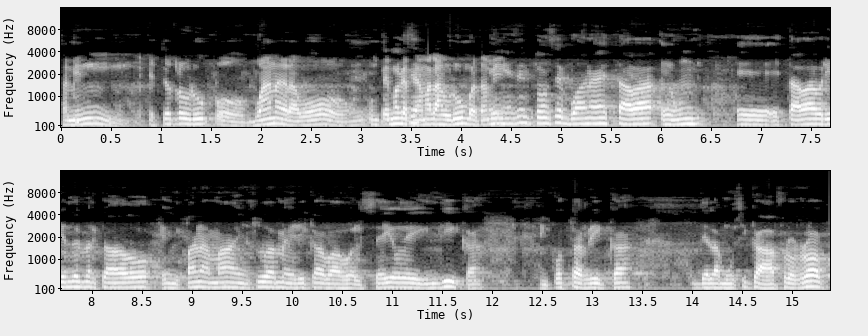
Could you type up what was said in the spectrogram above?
También este otro grupo, Buana, grabó un, un tema En que se llama La Jurumba En también. ese entonces Buana estaba en un eh, estaba abriendo el mercado en Panamá, en Sudamérica, bajo el sello de Indica, en Costa Rica, de la música afro rock,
